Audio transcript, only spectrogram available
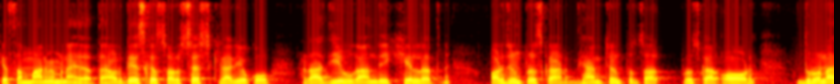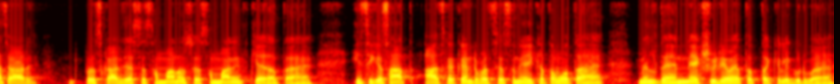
के सम्मान में मनाया जाता है और देश के सर्वश्रेष्ठ खिलाड़ियों को राजीव गांधी खेल रत्न, अर्जुन पुरस्कार, ध्यानचंद पुरस्कार और द्रोणाचार्य पुरस्कार जैसे सम्मानों से सम्मानित किया जाता है। इसी के साथ आज का करंट सेशन यही खत्म होता है। मिलते हैं नेक्स्ट वीडियो में, तब तक के लिए गुड बाय।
